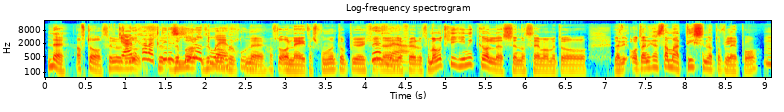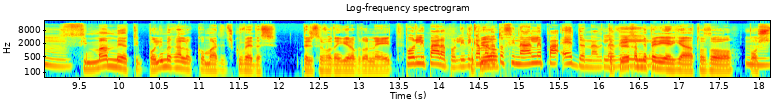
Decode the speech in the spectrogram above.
Ναι, αυτό. Θέλω, Και άλλοι δεν- χαρακτήρες δεν γύρω μπορώ- του δεν μπορώ να- έχουν. Ναι, αυτό. Ο Νέιτ, ας πούμε, το οποίο έχει ένα Βέβαια. ενδιαφέρον. Θυμάμαι ότι είχε γίνει κιόλας ένα θέμα με το. Δηλαδή, όταν είχα σταματήσει να το βλέπω, Μμ. θυμάμαι ότι πολύ μεγάλο κομμάτι της κουβέντας περιστρεφόταν γύρω από τον Νέιτ. Πολύ, πάρα πολύ. Ειδικά οποίο- μετά το φινάλε πα- έντονα. Το Δηλαδή... οποίο είχα μια περιέργεια να το δω Μμ. πώς,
